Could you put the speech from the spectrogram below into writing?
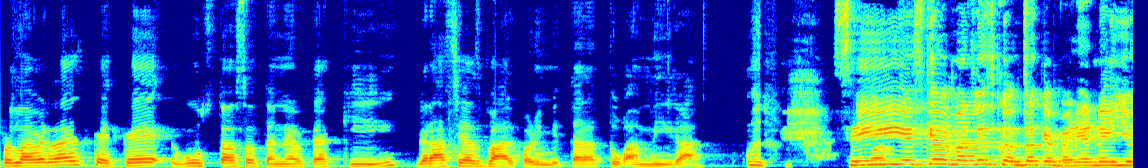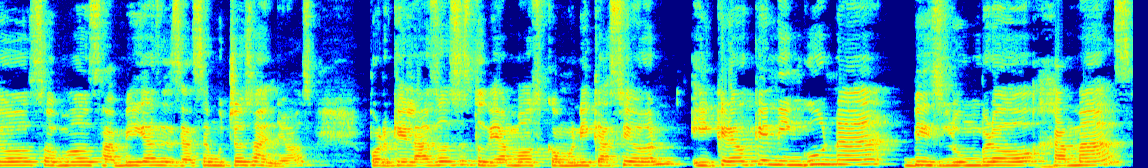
pues la verdad es que qué gustazo tenerte aquí. Gracias, Val, por invitar a tu amiga Sí, es que además les cuento que Mariana y yo somos amigas desde hace muchos años, porque las dos estudiamos comunicación y creo que ninguna vislumbró jamás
